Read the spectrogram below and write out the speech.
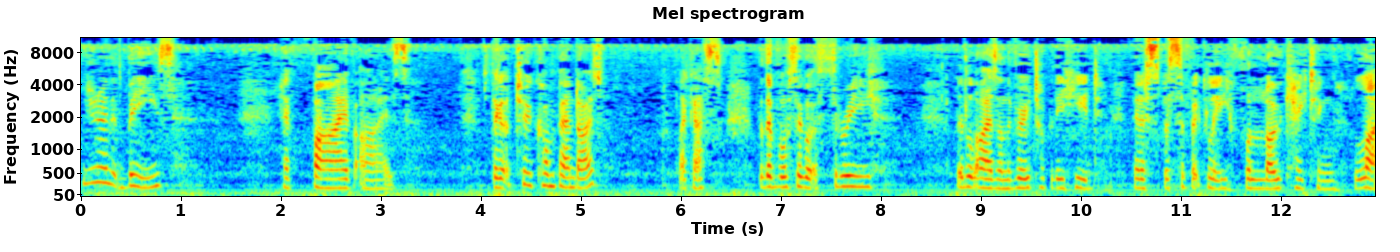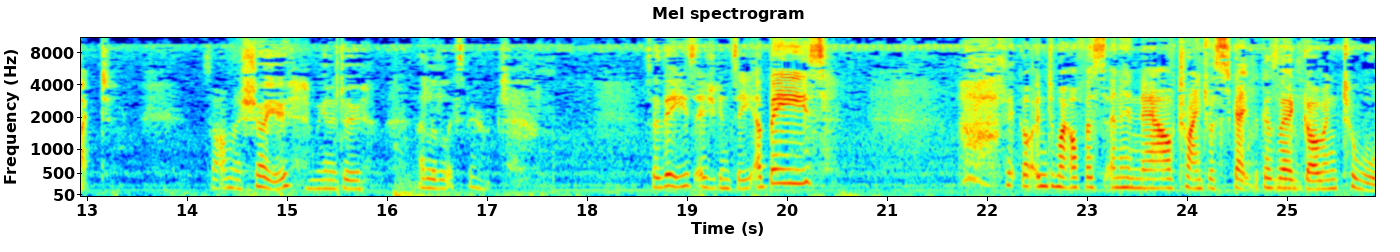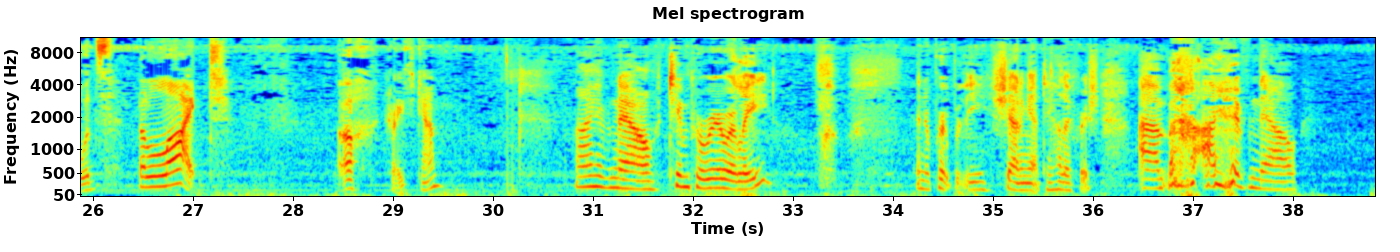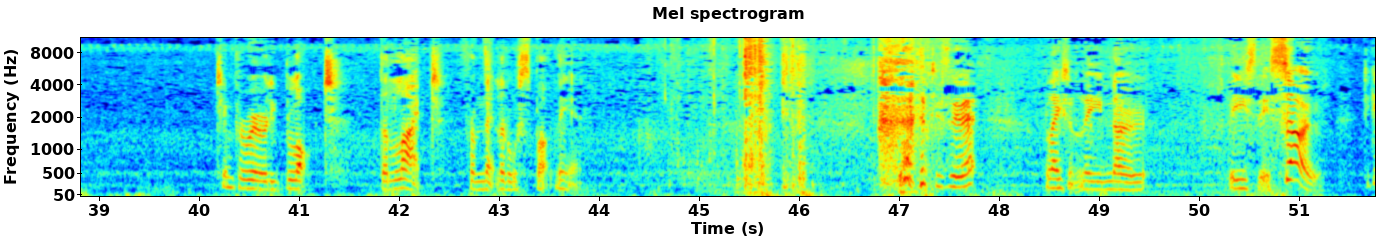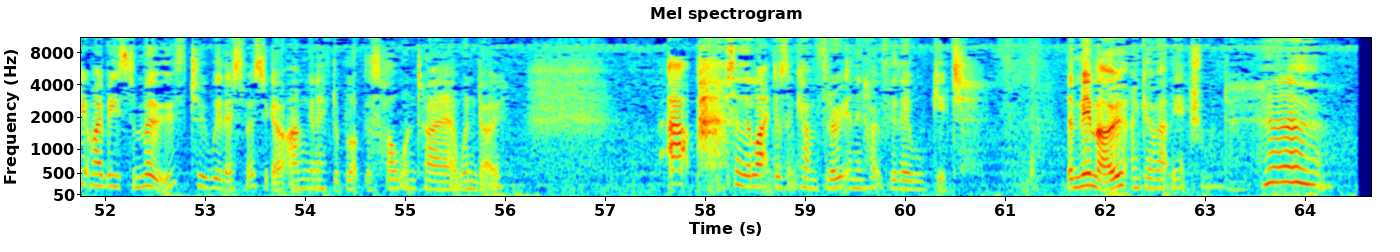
Did you know that bees have five eyes? So they've got two compound eyes, like us, but they've also got three little eyes on the very top of their head that are specifically for locating light. So I'm going to show you, and we're going to do a little experiment. So these, as you can see, are bees that got into my office and are now trying to escape because they're going towards the light. Ugh, crazy town. I have now temporarily, inappropriately shouting out to HelloFresh, um, I have now temporarily blocked the light from that little spot there. Do you see that? Blatantly no bees there. So, to get my bees to move to where they're supposed to go, I'm going to have to block this whole entire window up so the light doesn't come through and then hopefully they will get the memo and go out the actual window.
